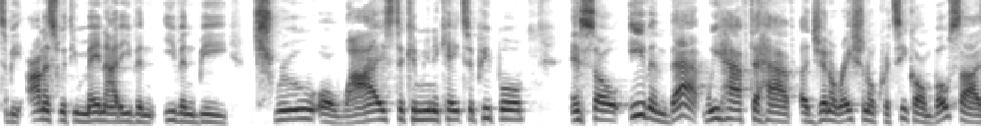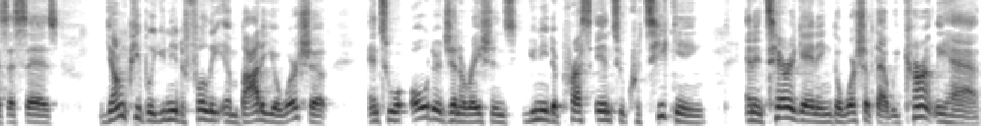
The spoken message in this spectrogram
to be honest with you may not even even be true or wise to communicate to people. And so even that we have to have a generational critique on both sides that says young people you need to fully embody your worship. And to older generations you need to press into critiquing and interrogating the worship that we currently have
